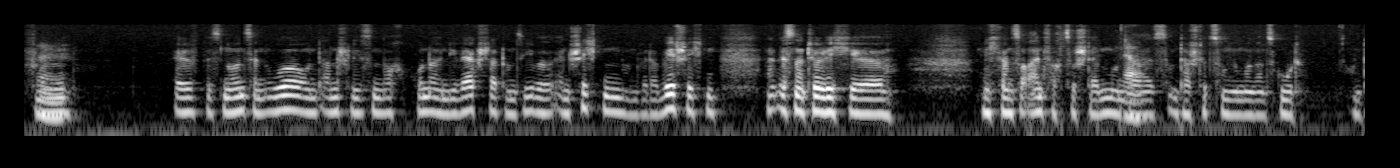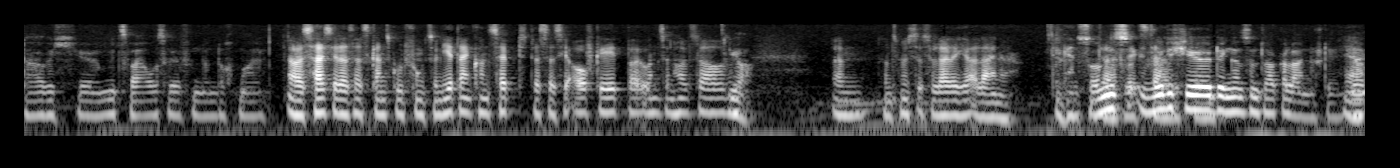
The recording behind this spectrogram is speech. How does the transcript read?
von mhm. 11 bis 19 Uhr und anschließend noch runter in die Werkstatt und Siebe entschichten und wieder beschichten. Das ist natürlich äh, nicht ganz so einfach zu stemmen und Ja. da ist Unterstützung immer ganz gut. Und da habe ich äh, mit zwei Aushilfen dann doch mal. Aber das heißt ja, dass das ganz gut funktioniert, dein Konzept, dass das hier aufgeht bei uns in Holsterhausen. Ja, Ähm, sonst müsstest du leider hier alleine den ganzen sonst Tag würde ich hier stehen. den ganzen Tag alleine stehen. Ja.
